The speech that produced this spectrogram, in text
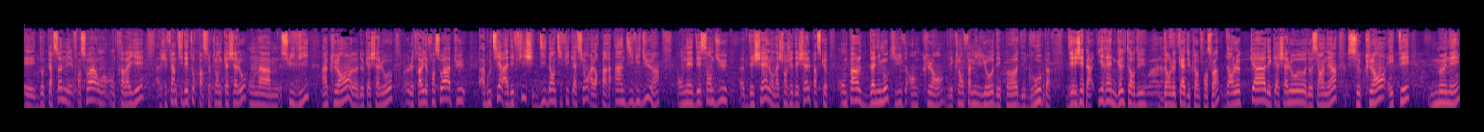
et d'autres personnes. Mais François, on, on travaillait. J'ai fait un petit détour par ce clan de cachalots. On a suivi un clan euh, de cachalots. Le travail de François a pu aboutir à des fiches d'identification, alors par individu. Hein. On est descendu euh, d'échelle, on a changé d'échelle parce que on parle d'animaux qui vivent en clans, des clans familiaux, des pods, des groupes. Dirigés par Irène Gueule Tordue, dans le cas du clan de François. Dans le cas des cachalots d'Océan Indien, ce clan était mené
